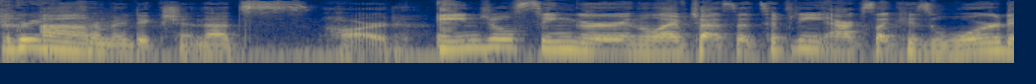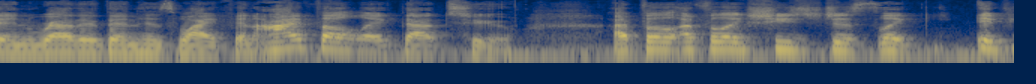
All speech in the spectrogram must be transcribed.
agree. Um, um, from addiction. That's hard. Angel Singer in the live chat said Tiffany acts like his warden rather than his wife, and I felt like that too. I felt I feel like she's just like if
